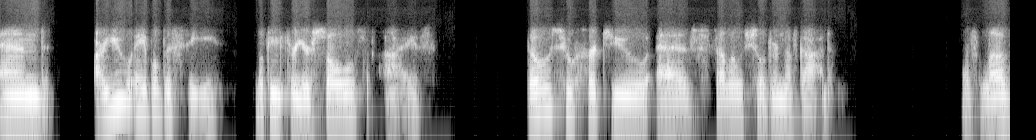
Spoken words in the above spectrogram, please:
And are you able to see, looking through your soul's eyes, those who hurt you as fellow children of God, as love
